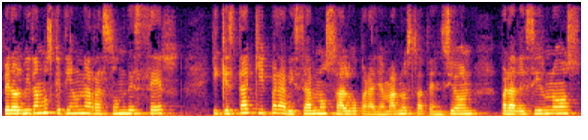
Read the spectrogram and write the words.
pero olvidamos que tiene una razón de ser y que está aquí para avisarnos algo, para llamar nuestra atención, para decirnos,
